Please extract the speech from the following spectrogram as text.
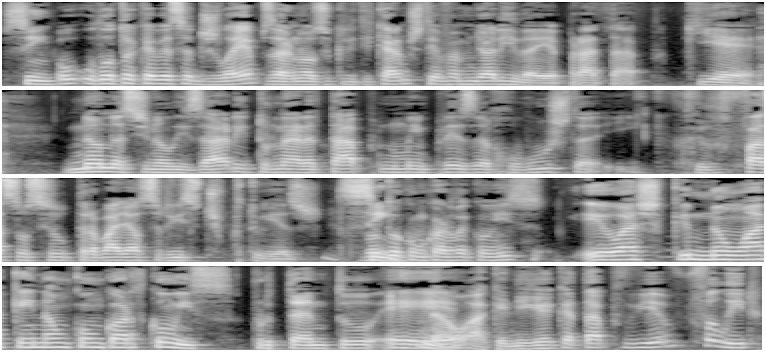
Sim. O, o doutor Cabeça de Geleia, apesar de nós o criticarmos, teve a melhor ideia para a TAP, que é não nacionalizar e tornar a TAP numa empresa robusta e que faça o seu trabalho ao serviço dos portugueses. Sim. Doutor concorda com isso? Eu acho que não há quem não concorde com isso. Portanto, é... Não, há quem diga que a TAP devia falir.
